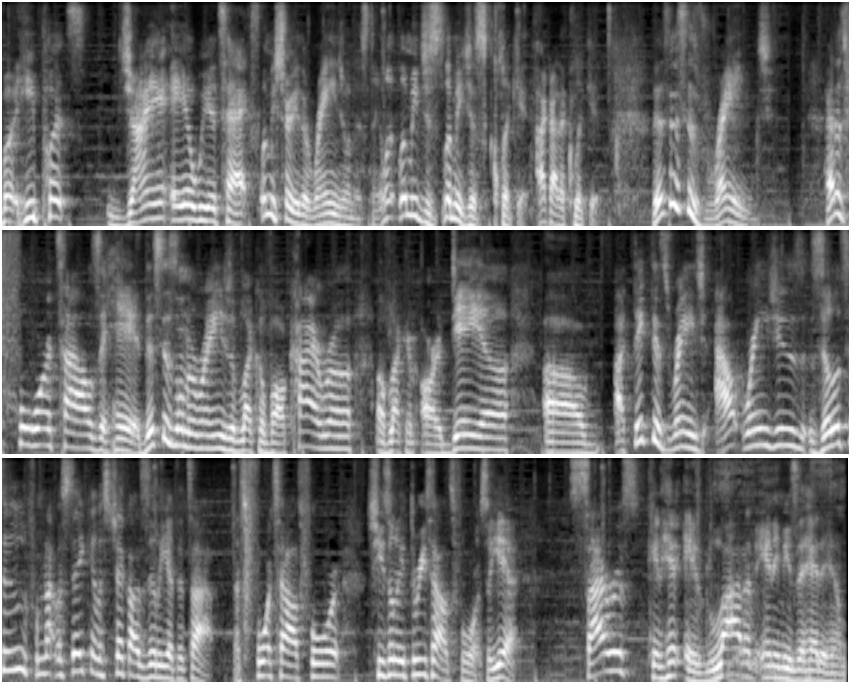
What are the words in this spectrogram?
But he puts giant AoE attacks. Let me show you the range on this thing. Let, let me just let me just click it. I gotta click it. This is his range. That is four tiles ahead. This is on the range of like a Valkyra, of like an Ardea. Uh, I think this range outranges Zillitu, if I'm not mistaken. Let's check out Zilly at the top. That's four tiles forward. She's only three tiles forward. So yeah, Cyrus can hit a lot of enemies ahead of him.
